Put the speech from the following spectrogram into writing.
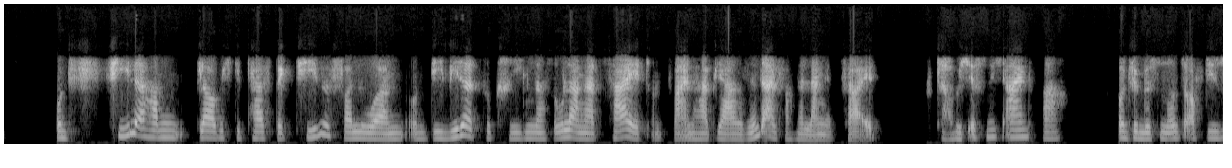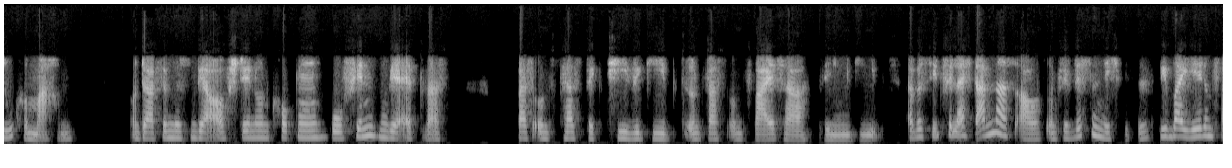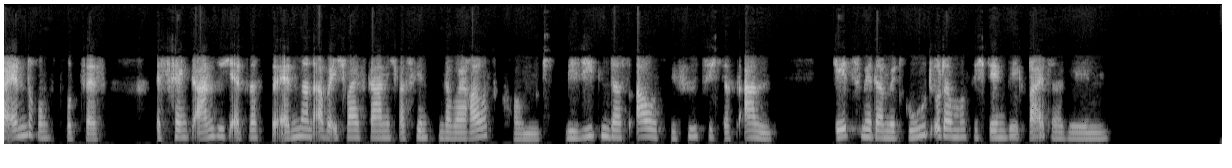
Und viele haben, glaube ich, die Perspektive verloren und die wiederzukriegen nach so langer Zeit. Und zweieinhalb Jahre sind einfach eine lange Zeit. glaube ich, ist nicht einfach. Und wir müssen uns auf die Suche machen. Und dafür müssen wir aufstehen und gucken, wo finden wir etwas, was uns Perspektive gibt und was uns weiter Sinn gibt. Aber es sieht vielleicht anders aus und wir wissen nicht, wie es ist, wie bei jedem Veränderungsprozess es fängt an, sich etwas zu ändern, aber ich weiß gar nicht, was hinten dabei rauskommt. Wie sieht denn das aus? Wie fühlt sich das an? Geht's mir damit gut oder muss ich den Weg weitergehen?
